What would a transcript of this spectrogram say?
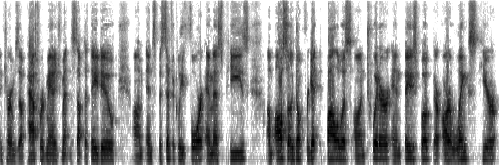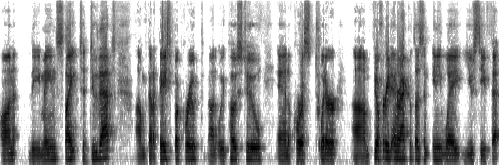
in terms of password management and stuff that they do, um, and specifically for MSPs. Um, also, don't forget to follow us on Twitter and Facebook. There are links here on the main site to do that. Um, we've got a Facebook group uh, that we post to, and of course, Twitter um, feel free to interact with us in any way you see fit.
